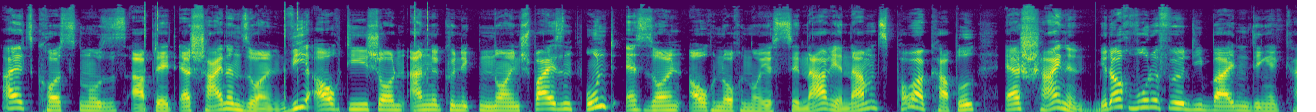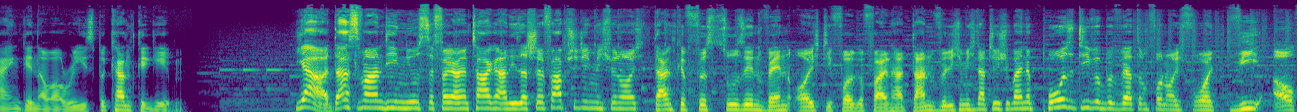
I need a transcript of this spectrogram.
als kostenloses Update erscheinen sollen, wie auch die schon angekündigten neuen Speisen und es sollen auch noch neue Szenarien namens Power Couple erscheinen. Jedoch wurde für die beiden Dinge kein genauer Release bekannt gegeben. Ja, das waren die News der vergangenen Tage. An dieser Stelle verabschiede ich mich von euch. Danke fürs Zusehen. Wenn euch die Folge gefallen hat, dann würde ich mich natürlich über eine positive Bewertung von euch freuen, wie auch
